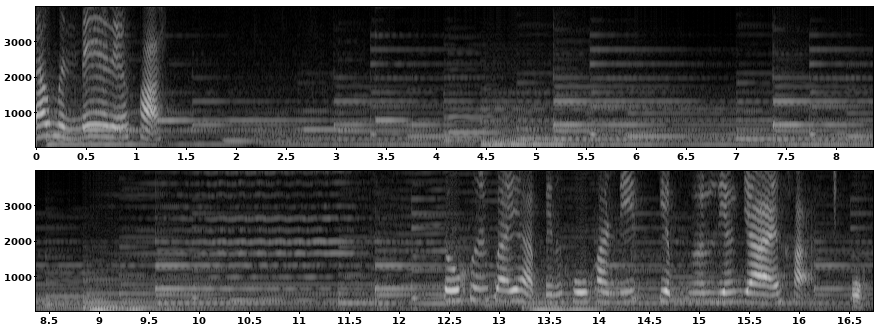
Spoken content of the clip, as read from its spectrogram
รักเหมือนแม่เลยค่ะ อยากเป็นครูคณิตเก็บเงินเลี้ยงยายค่ะโอ้โห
